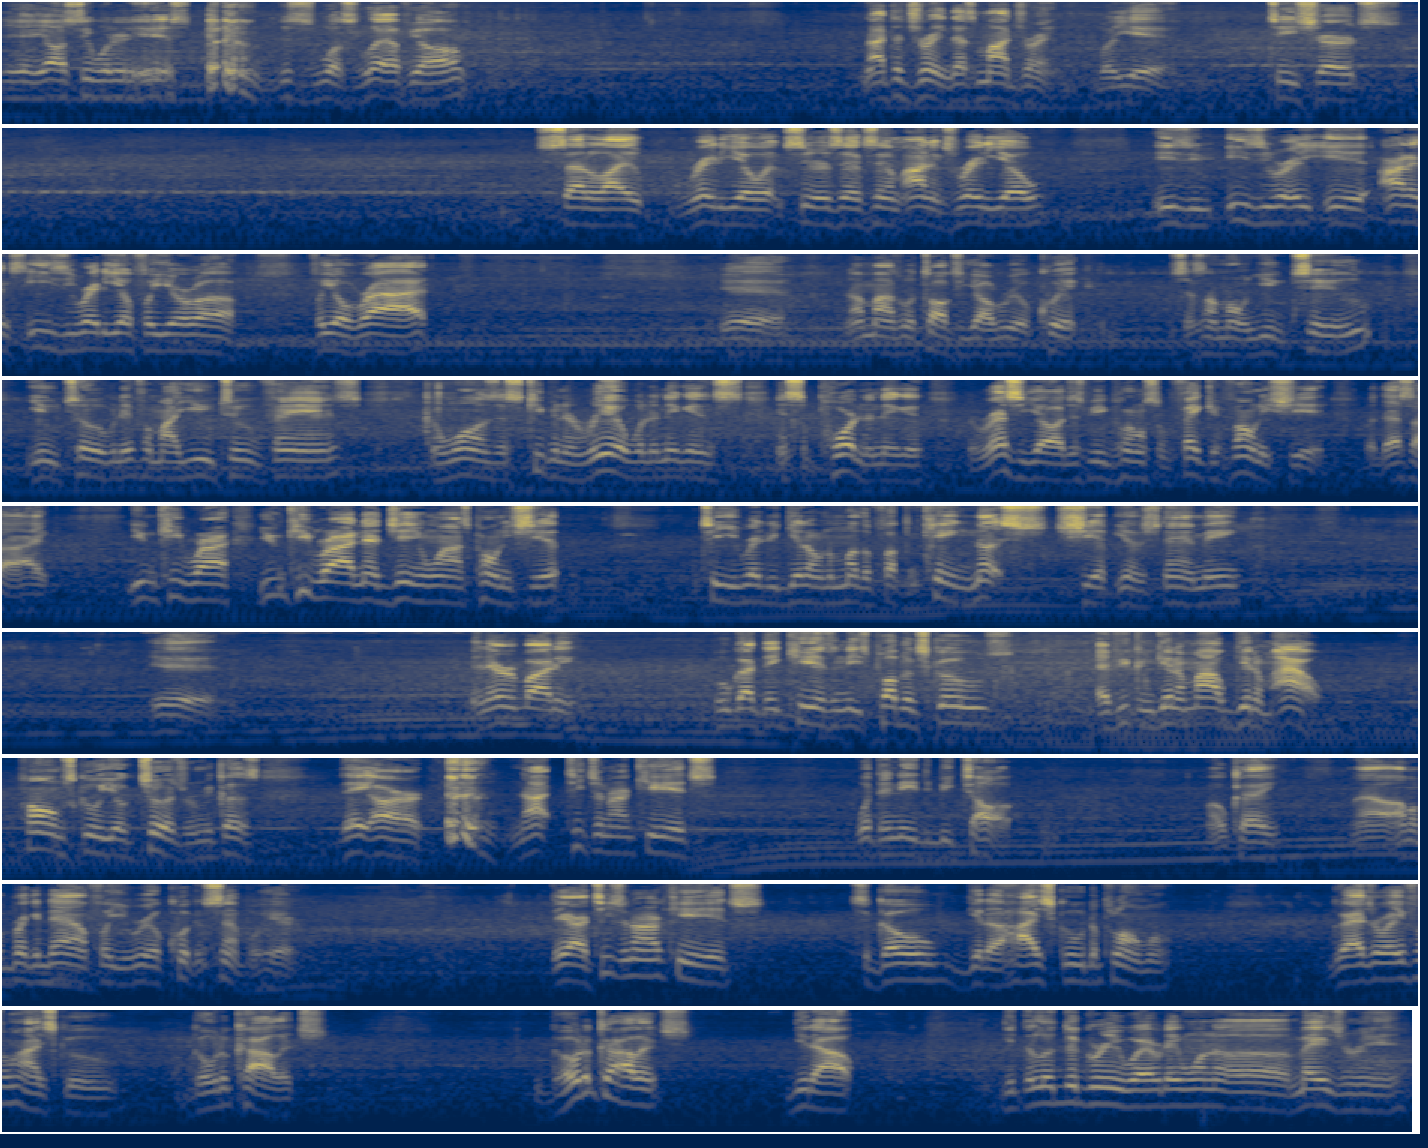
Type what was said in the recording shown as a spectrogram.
Yeah, y'all see what it is. this is what's left, y'all. Not the drink, that's my drink. But yeah, t-shirts, satellite radio, at Sirius XM, Onyx radio, easy, easy radio, Onyx Easy radio for your uh, for your ride. Yeah, I might as well talk to y'all real quick since I'm on YouTube. YouTube, and then for my YouTube fans, the ones that's keeping it real with the nigga and, and supporting the nigga, the rest of y'all just be playing some fake and phony shit. But that's alright. You can keep riding. You can keep riding that genuine's pony ship till you ready to get on the motherfucking King Nuts ship. You understand me? Yeah. And everybody who got their kids in these public schools, if you can get them out, get them out homeschool your children because they are not teaching our kids what they need to be taught. Okay? Now, I'm going to break it down for you real quick and simple here. They are teaching our kids to go get a high school diploma, graduate from high school, go to college, go to college, get out, get the little degree, whatever they want to uh, major in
